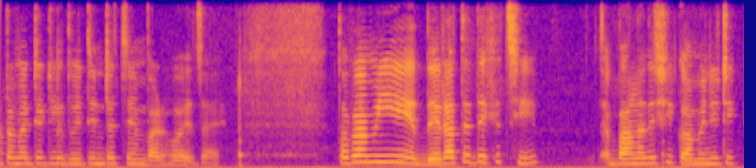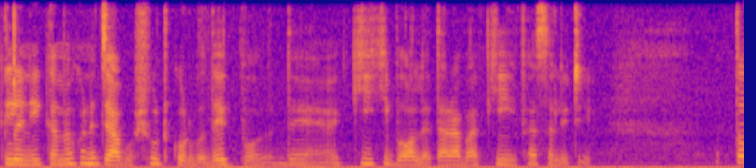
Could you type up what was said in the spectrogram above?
অটোমেটিকলি দুই তিনটা চেম্বার হয়ে যায়। তবে আমি দেরাতে দেখেছি, বাংলাদেশি কমিউনিটি ক্লিনিক আমি ওখানে যাব শ্যুট করব, দেখব কি কি বলে তারা বা কি ফ্যাসিলিটি তো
